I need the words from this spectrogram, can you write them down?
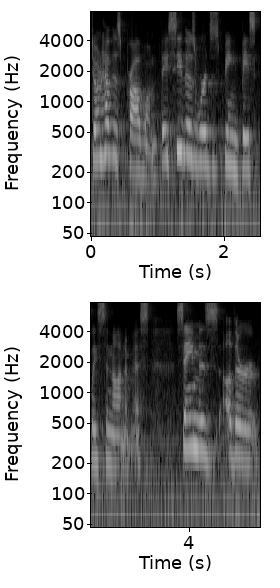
don't have this problem. They see those words as being basically synonymous. Same as other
